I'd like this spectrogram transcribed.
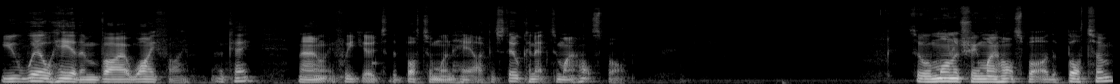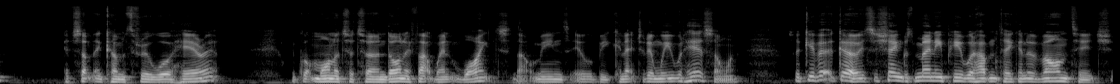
you will hear them via Wi-Fi, okay? Now, if we go to the bottom one here, I can still connect to my hotspot. So we're monitoring my hotspot at the bottom. If something comes through, we'll hear it. We've got monitor turned on. If that went white, that means it would be connected and we would hear someone. So give it a go. It's a shame because many people haven't taken advantage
